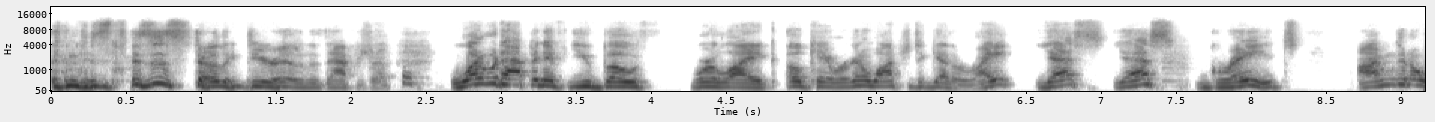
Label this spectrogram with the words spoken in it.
and this this is totally derailing this after show. What would happen if you both were like, okay, we're gonna watch it together, right? Yes, yes, great. I'm gonna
